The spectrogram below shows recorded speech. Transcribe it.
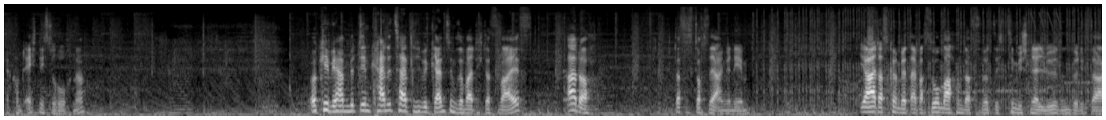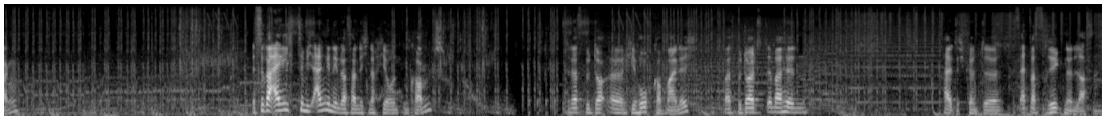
Der kommt echt nicht so hoch, ne? Okay, wir haben mit dem keine zeitliche Begrenzung, soweit ich das weiß. Ah, doch. Das ist doch sehr angenehm. Ja, das können wir jetzt einfach so machen. Das wird sich ziemlich schnell lösen, würde ich sagen. Ist sogar eigentlich ziemlich angenehm, dass er nicht nach hier unten kommt. Wenn das äh, hier hochkommt, meine ich. Was bedeutet immerhin... Halt, ich könnte es etwas regnen lassen.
